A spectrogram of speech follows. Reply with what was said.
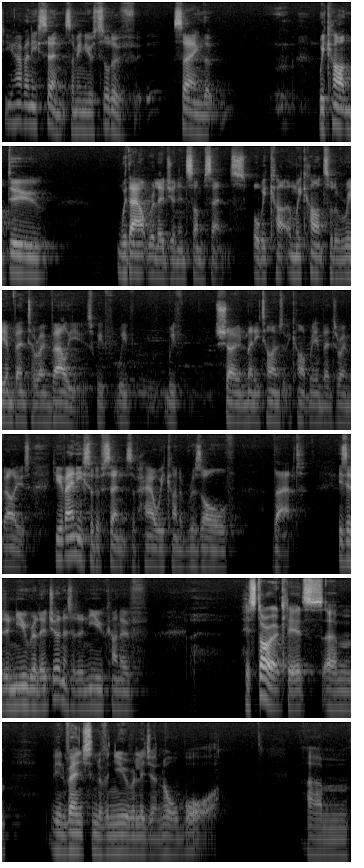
do you have any sense? I mean, you're sort of saying that we can't do without religion in some sense, or we can't, and we can't sort of reinvent our own values. We've, we've, we've shown many times that we can't reinvent our own values. Do you have any sort of sense of how we kind of resolve that? Is it a new religion? Is it a new kind of. Historically, it's um, the invention of a new religion or war. Um,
